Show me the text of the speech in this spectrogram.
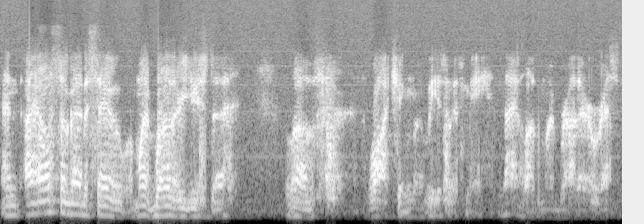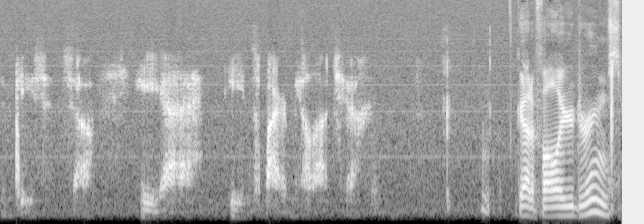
and I also got to say, my brother used to love watching movies with me, and I love my brother. Rest in peace. So he uh, he inspired me a lot too. Got to follow your dreams,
